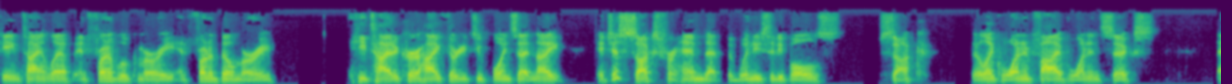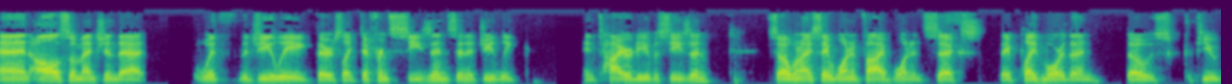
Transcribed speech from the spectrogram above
game time layup in front of Luke Murray, in front of Bill Murray, he tied a career high 32 points that night. It just sucks for him that the Windy City Bulls suck. They're like one in five, one in six. And I'll also mention that with the G League, there's like different seasons in a G League entirety of a season. So when I say one in five, one in six, they played more than those few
